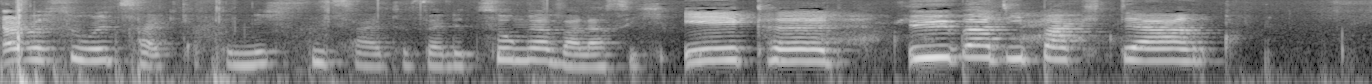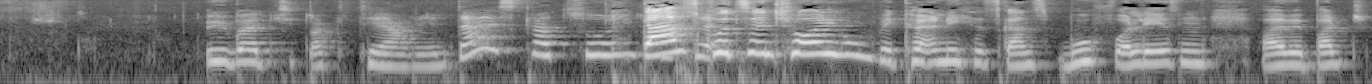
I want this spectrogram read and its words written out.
Aerosol zeigt auf der nächsten Seite seine Zunge, weil er sich ekelt über die Bakterien. Über die Bakterien. Da ist gerade so Ganz kurz Entschuldigung, wir können nicht das ganze Buch vorlesen, weil wir bald,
